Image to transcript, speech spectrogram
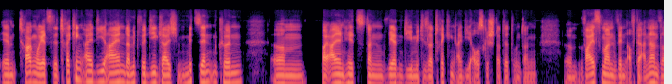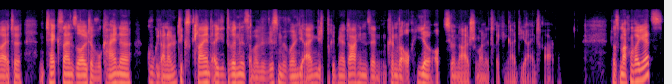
ähm, tragen wir jetzt eine Tracking ID ein, damit wir die gleich mitsenden können. Ähm, bei allen Hits, dann werden die mit dieser Tracking-ID ausgestattet und dann ähm, weiß man, wenn auf der anderen Seite ein Tag sein sollte, wo keine Google Analytics Client-ID drin ist, aber wir wissen, wir wollen die eigentlich primär dahin senden, können wir auch hier optional schon mal eine Tracking-ID eintragen. Das machen wir jetzt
